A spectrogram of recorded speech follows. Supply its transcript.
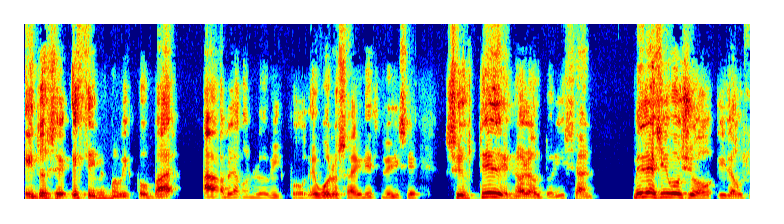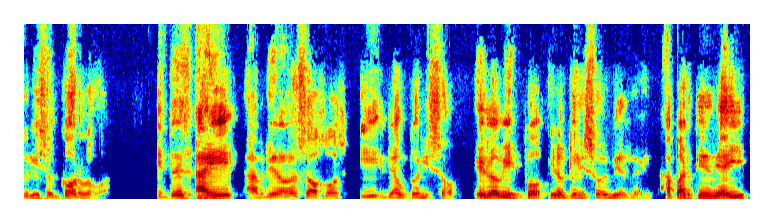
Entonces, este mismo obispo va, habla con el obispo de Buenos Aires y le dice, si ustedes no la autorizan, me la llevo yo y la autorizo en Córdoba. Entonces ahí abrieron los ojos y le autorizó el obispo y le autorizó el virrey. A partir de ahí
